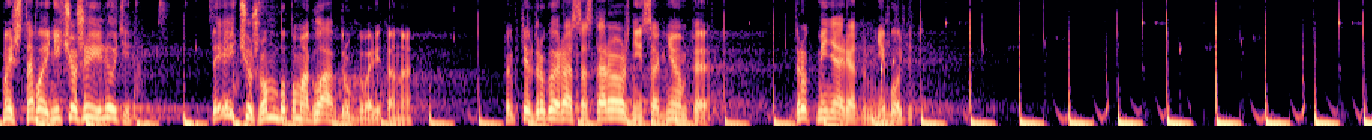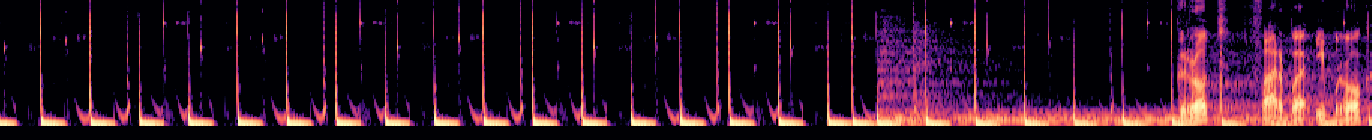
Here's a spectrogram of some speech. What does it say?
Мы с тобой не чужие люди. Да и чужому бы помогла, вдруг говорит она. Только ты в другой раз осторожней с огнем-то. Вдруг меня рядом не будет». Грот, Фарба и Брок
